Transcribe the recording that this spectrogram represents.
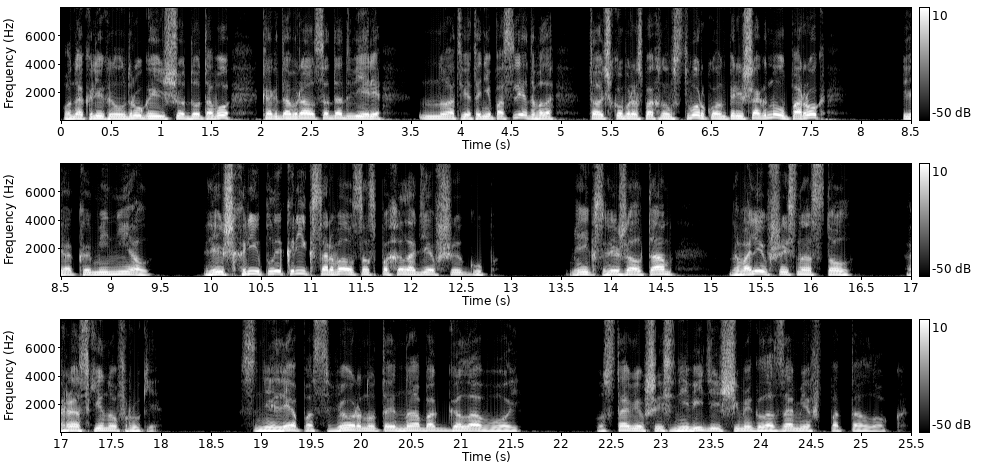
Он окликнул друга еще до того, как добрался до двери, но ответа не последовало. Толчком распахнув створку, он перешагнул порог и окаменел — Лишь хриплый крик сорвался с похолодевших губ. Микс лежал там, навалившись на стол, раскинув руки. С нелепо свернутой на бок головой, уставившись невидящими глазами в потолок.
